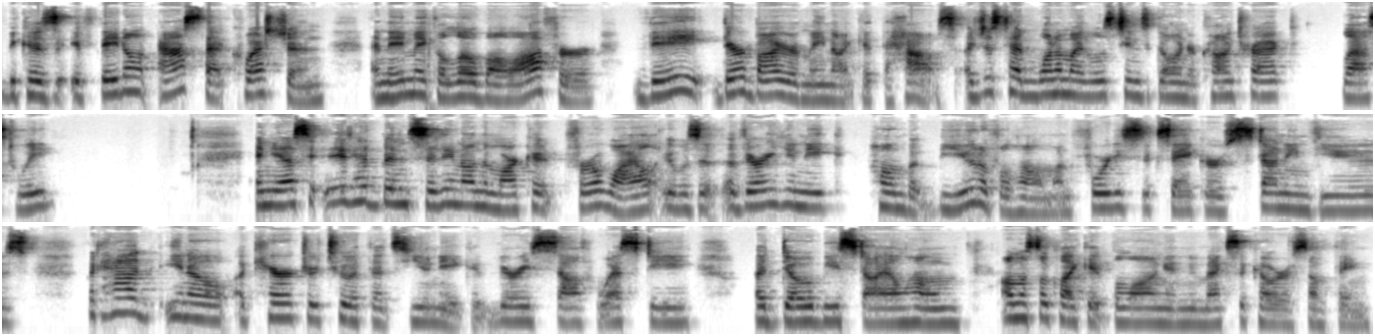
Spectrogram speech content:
Because if they don't ask that question and they make a low ball offer, they their buyer may not get the house. I just had one of my listings go under contract last week and yes, it had been sitting on the market for a while. It was a, a, very unique home, but beautiful home on 46 acres, stunning views, but had, you know, a character to it that's unique, a very southwesty, adobe style home. Almost looked like it belonged in New Mexico or something.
